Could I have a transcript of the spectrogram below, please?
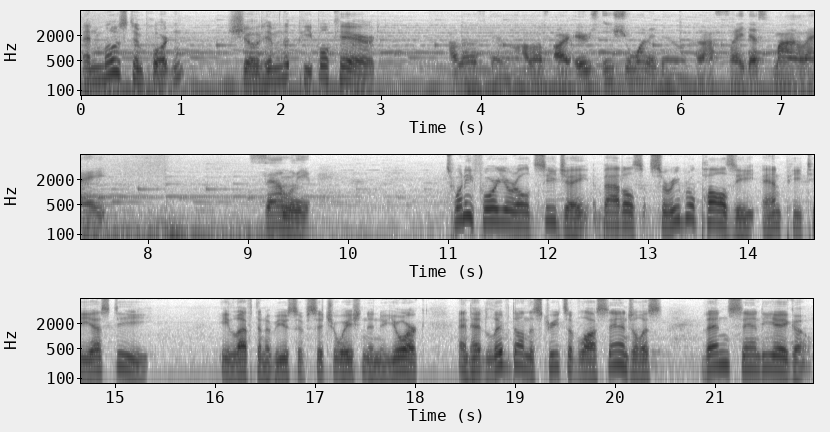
and most important, showed him that people cared. I love them. I love our, each one of them because I feel like that's my like family. 24 year old CJ battles cerebral palsy and PTSD. He left an abusive situation in New York and had lived on the streets of Los Angeles, then San Diego,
